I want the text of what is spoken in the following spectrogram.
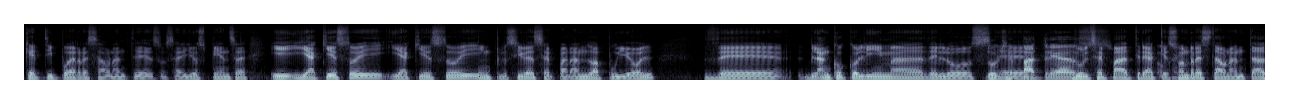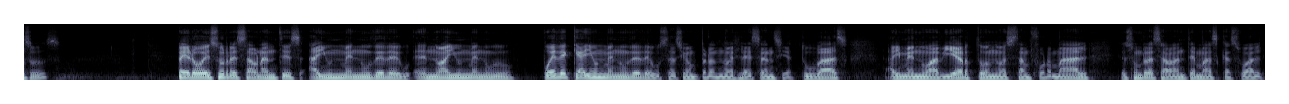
qué tipo de restaurante es. O sea, ellos piensan, y aquí estoy, y aquí estoy inclusive separando a Puyol de Blanco Colima, de los Dulce eh, Patrias. Dulce Patria, que son restaurantazos. Pero esos restaurantes hay un menú de, de- eh, no hay un menú, puede que haya un menú de degustación, pero no es la esencia. Tú vas, hay menú abierto, no es tan formal, es un restaurante más casual.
